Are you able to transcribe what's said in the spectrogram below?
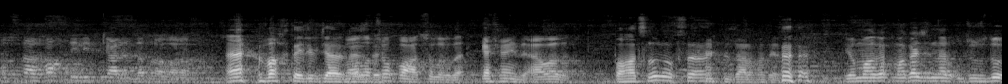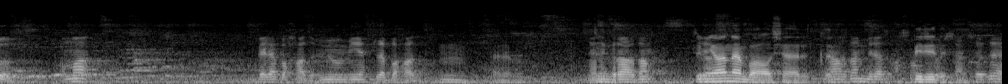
Dostlar, vaxt eləyib gəlin də buralara. Hə, vaxt elib gəlin Valla çox bahatçılıqdır. Qəşəngdir, əladır. Bahatçılıq yoxsa? Zarafat edir. Yo, maqa mağazinlər ucuzdur, amma belə baxadır, ümumiyyətlə baxadır. Hmm, belə. Yəni qıraqdan Dünyanın ən bahalı şəhəridir. qıraqdan biraz asan Biridir. görsənsə də,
